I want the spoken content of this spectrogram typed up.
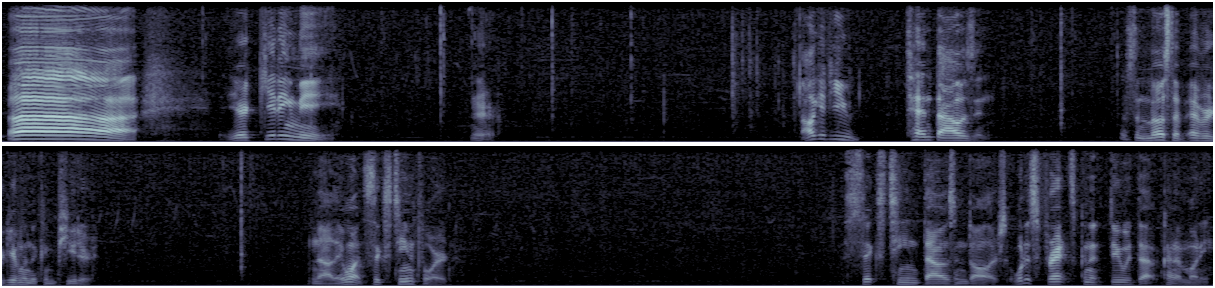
ah! You're kidding me. There. I'll give you 10,000. That's the most I've ever given the computer. No, they want 16 for it. $16,000. What is France going to do with that kind of money?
